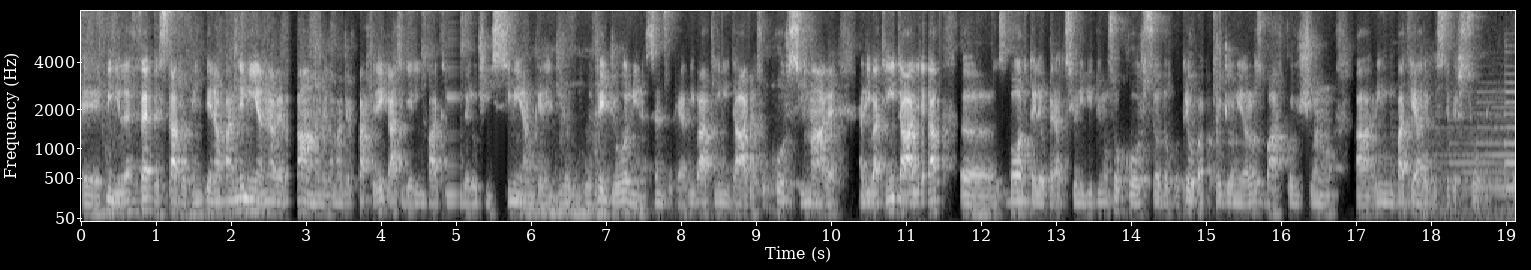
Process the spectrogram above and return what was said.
E quindi l'effetto è stato che in piena pandemia noi avevamo nella maggior parte dei casi dei rimpatri velocissimi, anche nel giro di due o tre giorni, nel senso che arrivati in Italia, soccorsi in mare, arrivati in Italia, eh, svolte le operazioni di primo soccorso, dopo tre o quattro giorni dallo sbarco riuscivano a rimpatriare queste persone.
